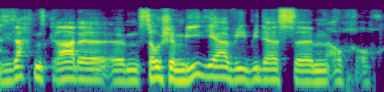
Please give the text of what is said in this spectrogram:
Sie sagten es gerade, ähm, Social Media, wie, wie das ähm, auch, auch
